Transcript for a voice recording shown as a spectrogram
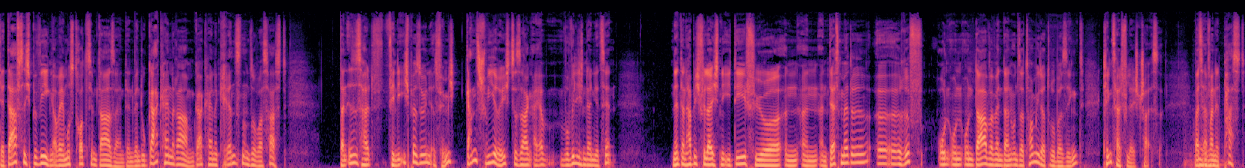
der darf sich bewegen, aber er muss trotzdem da sein. Denn wenn du gar keinen Rahmen, gar keine Grenzen und sowas hast, dann ist es halt, finde ich persönlich, also für mich ganz schwierig zu sagen, ah ja, wo will ich denn dann jetzt hin? Ne, dann habe ich vielleicht eine Idee für ein, ein, ein Death Metal-Riff äh, und, und, und da, aber wenn dann unser Tommy darüber singt, klingt es halt vielleicht scheiße, weil es mhm. einfach nicht passt.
